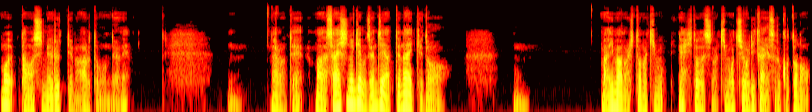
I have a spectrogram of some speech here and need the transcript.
も楽しめるっていうのはあると思うんだよね。なので、まあ最新のゲーム全然やってないけど、まあ今の人の気も、ね、人たちの気持ちを理解することの、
